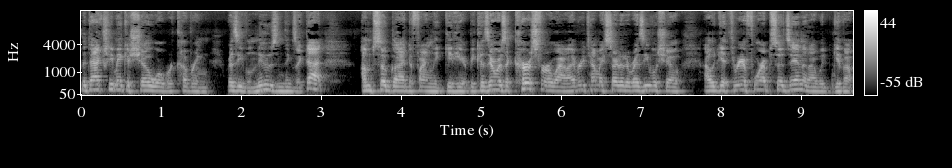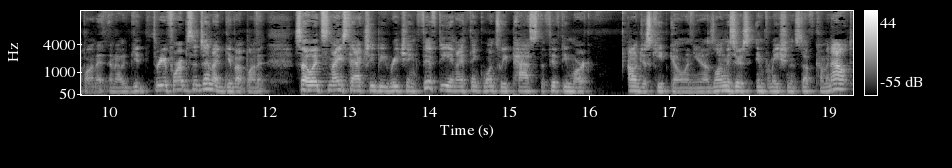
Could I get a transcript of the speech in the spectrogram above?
but to actually make a show where we're covering Resident Evil news and things like that, I'm so glad to finally get here because there was a curse for a while. Every time I started a Resident Evil show, I would get three or four episodes in and I would give up on it. And I would get three or four episodes in, I'd give up on it. So it's nice to actually be reaching 50. And I think once we pass the 50 mark, I'll just keep going. You know, as long as there's information and stuff coming out,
